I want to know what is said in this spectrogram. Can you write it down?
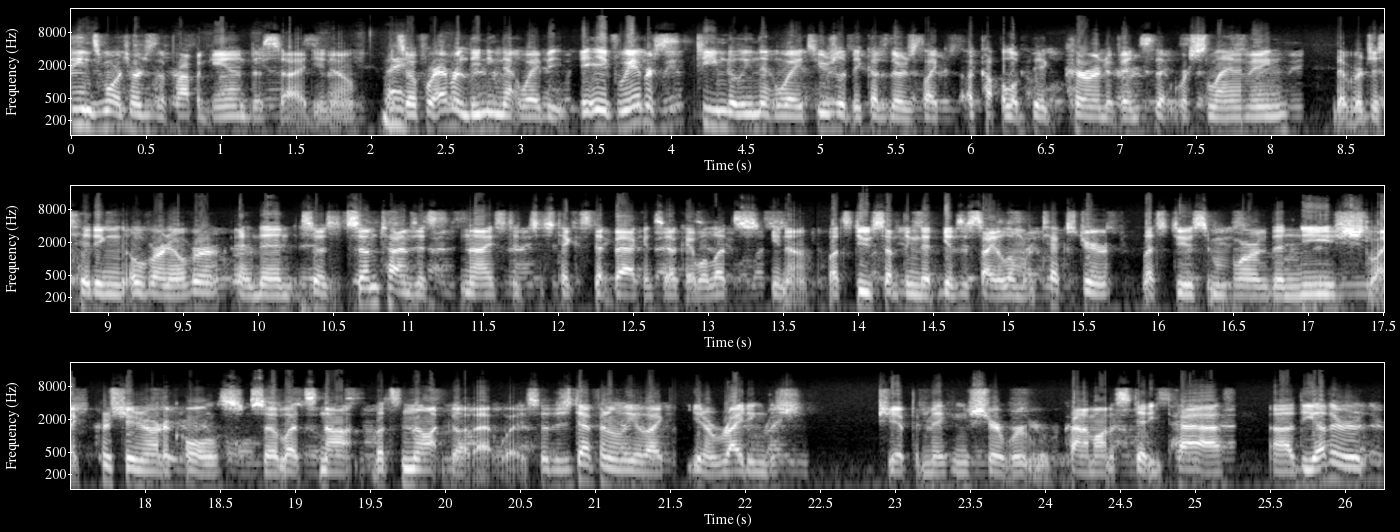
leans more towards the propaganda side, you know. Right. So if we're ever leaning that way, if we ever seem to lean that way, it's usually because there's like a couple of big current events that we're slamming that we're just hitting over and over, and then so sometimes it's nice to just take a step back and say, okay, well let's you know let's do something that gives the site a little more texture. Let's do some more of the niche like Christian articles. So let's not let's not go that way. So there's definitely like you know righting the ship and making sure we're kind of on a steady path. Uh, the other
